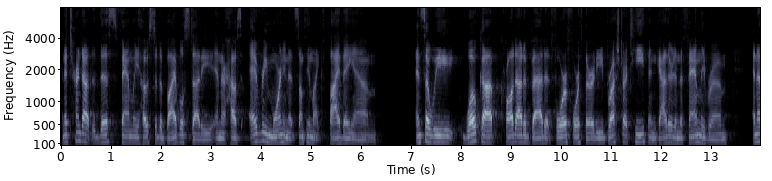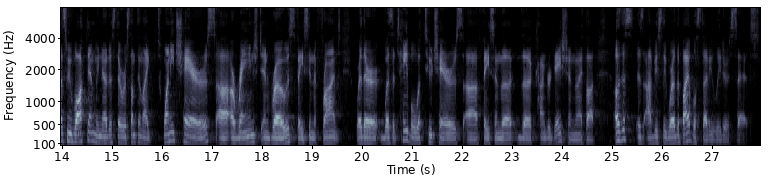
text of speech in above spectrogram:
and it turned out that this family hosted a Bible study in their house every morning at something like 5 a.m. And so we woke up, crawled out of bed at 4 or 4:30, brushed our teeth and gathered in the family room. And as we walked in, we noticed there were something like 20 chairs uh, arranged in rows facing the front, where there was a table with two chairs uh, facing the, the congregation. And I thought, oh, this is obviously where the Bible study leaders sit.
